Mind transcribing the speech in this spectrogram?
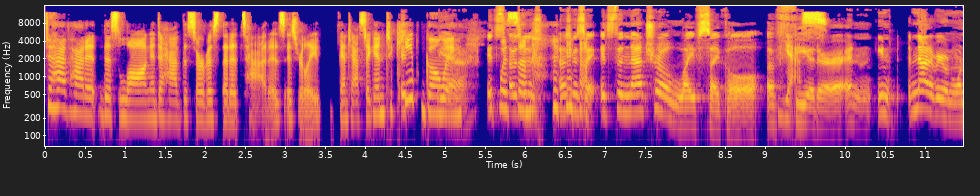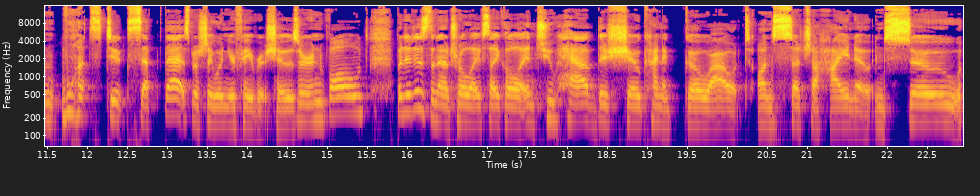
to have had it this long and to have the service that it's had is is really fantastic. And to keep it, going yeah. it's, with I some, gonna, I was going to say it's the natural life cycle of yes. theater, and you know, not everyone wants to accept that, especially when your favorite shows are involved. But it is the natural life cycle, and to have this show kind of go out on such a high note and so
